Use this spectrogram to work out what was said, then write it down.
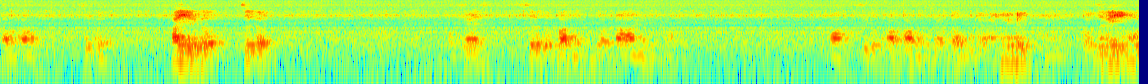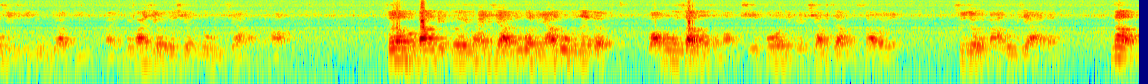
糟糕，这个它有一个这个，我现在设的范围比较大一点啊。哇，这个框框我现在动不了，因为我这边荧幕解析度比较低，没没关系，我就先录一下好了哈。所以我们刚刚给各位看一下，如果你要录那个网络上的什么直播，你可以像这样子稍微，是不是就可以把它录下来的？那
